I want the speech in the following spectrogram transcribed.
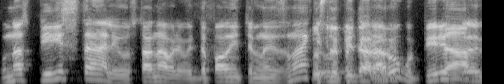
у нас перестали устанавливать дополнительные знаки «Уступи «Уступи дорогу». дорогу перед Да. э,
